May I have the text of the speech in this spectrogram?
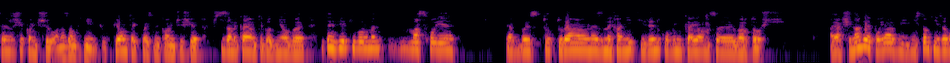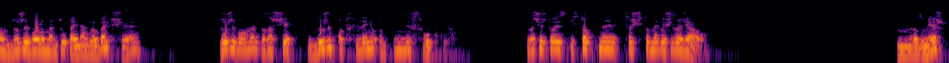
tęże się kończyła na zamknięciu. W piątek powiedzmy kończy się, wszyscy zamykają tygodniowe i ten wielki wolumen ma swoje jakby strukturalne z mechaniki rynku wynikające wartości. A jak się nagle pojawi ni stąd ni zowąd duży wolumen tutaj na Globeksie, duży wolumen to znaczy się w dużym odchyleniu od innych słupków. To znaczy, że to jest istotny, coś istotnego się zadziało. Mm, Rozumiesz?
